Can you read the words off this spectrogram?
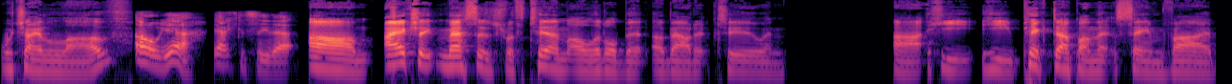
which I love. Oh yeah, yeah, I can see that. Um, I actually messaged with Tim a little bit about it too, and uh, he he picked up on that same vibe.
